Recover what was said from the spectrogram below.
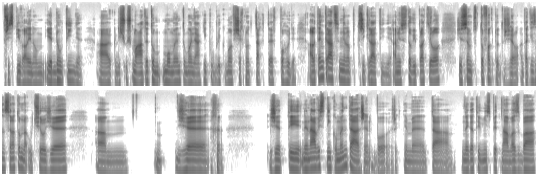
přispíval jenom jednou týdně. A když už máte to momentum a nějaký publikum a všechno, tak to je v pohodě. Ale tenkrát jsem měl třikrát týdně a mně se to vyplatilo, že jsem to fakt dodržel. A taky jsem se na tom naučil, že, um, že, že ty nenávistní komentáře, nebo řekněme ta negativní zpětná vazba,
